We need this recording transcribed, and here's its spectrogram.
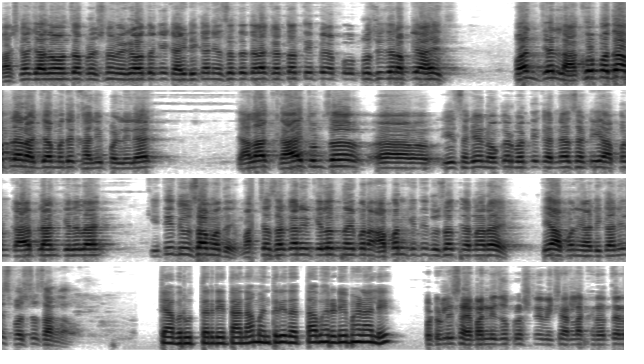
भास्कर जाधवांचा प्रश्न वेगळा होता की काही ठिकाणी असेल तर त्याला करतात ती प्रोसिजर आपली आहेच. पण जे लाखो पद आपल्या राज्यामध्ये खाली पडलेले आहेत त्याला काय तुमचं हे सगळे नोकर भरती करण्यासाठी आपण काय प्लॅन केलेला आहे? किती दिवसामध्ये? मागच्या सरकारने केलंच नाही पण आपण किती दिवसात करणार आहे ते आपण या ठिकाणी स्पष्ट सांगावं. त्यावर उत्तर देताना मंत्री दत्ता भरणे म्हणाले पटोले साहेबांनी जो प्रश्न विचारला खरं तर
